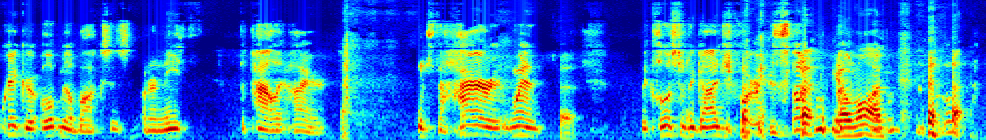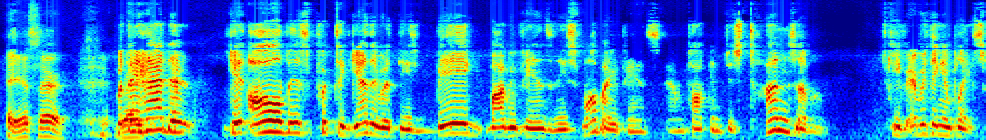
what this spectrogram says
Quaker oatmeal boxes underneath the pile it higher. it's the higher it went, the closer to God you were. Come on. yes, sir. But right. they had to get all this put together with these big bobby pins and these small bobby pins. And I'm talking just tons of them to keep everything in place.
